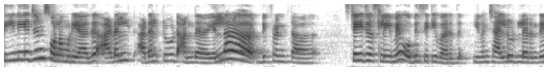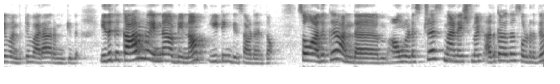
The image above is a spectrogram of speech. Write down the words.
டீனேஜுன்னு சொல்ல முடியாது. அடல்ட் அடல்ட்ஹுட் அந்த எல்லா டிஃப்ரெண்ட் ஸ்டேஜஸ்லேயுமே ஒபிசிட்டி வருது. ஈவன் சைல்ட்ஹுட்ல இருந்தே வந்துட்டு வர ஆரம்பிக்குது. இதுக்கு காரணம் என்ன அப்படின்னா ஈட்டிங் டிசார்டர் தான். ஸோ அதுக்கு அந்த அவங்களோட ஸ்ட்ரெஸ் மேனேஜ்மெண்ட் அதுக்காக தான் சொல்கிறது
